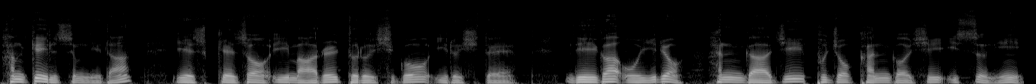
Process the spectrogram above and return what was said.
함께 읽습니다. 예수께서 이 말을 들으시고 이르시되 네가 오히려 한 가지 부족한 것이 있으니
